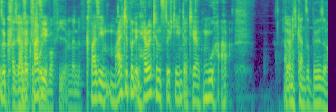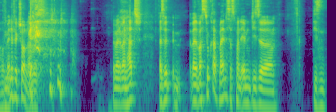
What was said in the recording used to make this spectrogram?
Also, also wir haben also quasi, Polymorphie im Endeffekt. Quasi Multiple Inheritance durch die Hintertür. Muha. Aber ja. nicht ganz so böse. Im Endeffekt schon. Also ich meine, man hat, also was du gerade meinst, dass man eben diese, diesen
